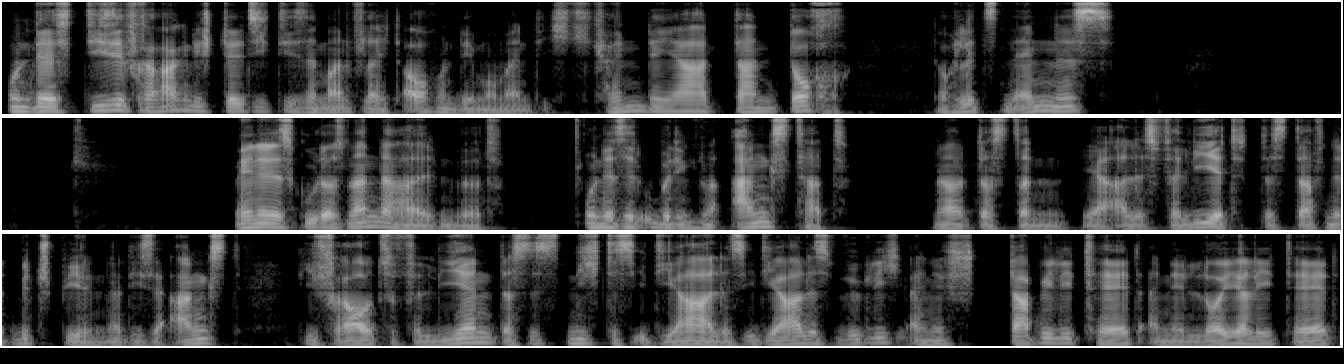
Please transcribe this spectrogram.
Und das, diese Fragen, die stellt sich dieser Mann vielleicht auch in dem Moment. Ich könnte ja dann doch, doch letzten Endes wenn er das gut auseinanderhalten wird und jetzt nicht unbedingt nur Angst hat, na, dass dann ja alles verliert, das darf nicht mitspielen. Na, diese Angst, die Frau zu verlieren, das ist nicht das Ideal. Das Ideal ist wirklich eine Stabilität, eine Loyalität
